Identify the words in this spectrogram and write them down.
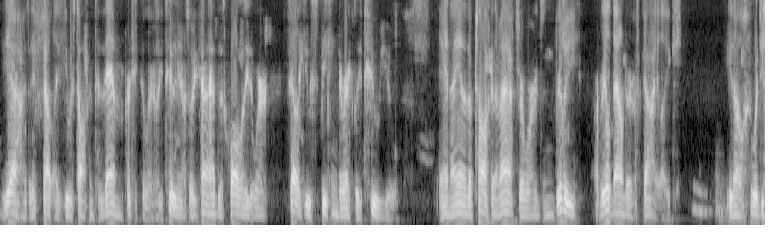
yeah, they felt like he was talking to them particularly too. You know, so he kind of had this quality to where felt like he was speaking directly to you. And I ended up talking to him afterwards, and really a real down to earth guy. Like, you know, what you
